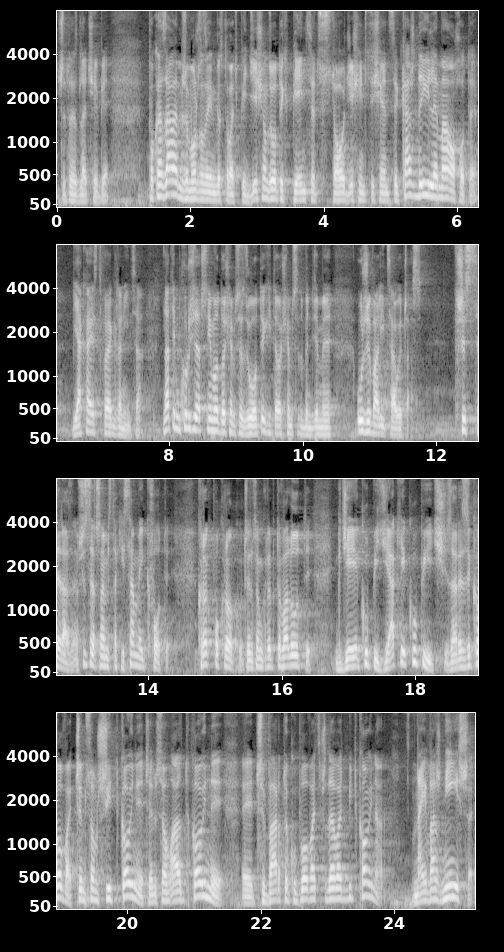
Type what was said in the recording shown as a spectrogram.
czy to jest dla Ciebie. Pokazałem, że można zainwestować 50 zł, 500, 100, 10 tysięcy, każdy ile ma ochotę, jaka jest Twoja granica. Na tym kursie zaczniemy od 800 zł i te 800 będziemy używali cały czas. Wszyscy razem. Wszyscy zaczynamy z takiej samej kwoty. Krok po kroku. Czym są kryptowaluty? Gdzie je kupić? Jak je kupić? Zaryzykować? Czym są shitcoiny? Czym są altcoiny? E, Czy warto kupować, sprzedawać bitcoina? Najważniejsze.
